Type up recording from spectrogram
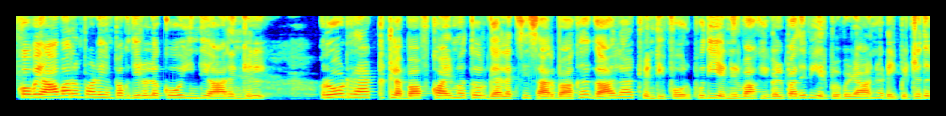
கோவை ஆவாரம்பாளையம் பகுதியில் உள்ள கோ இந்தியா அரங்கில் Rotaract club of Coimbatore galaxy சார்பாக காலா டுவெண்ட்டி ஃபோர் புதிய நிர்வாகிகள் பதவியேற்பு விழா நடைபெற்றது.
